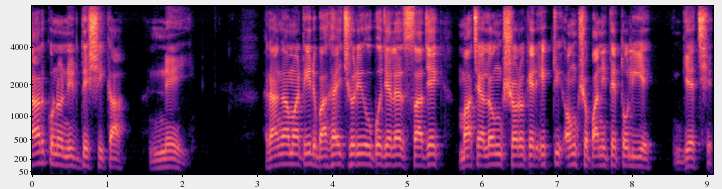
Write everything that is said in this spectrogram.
তার কোনো নির্দেশিকা নেই। রাঙামাটির বাঘাইছড়ি উপজেলার সাজেক মাচালং সড়কের একটি অংশ পানিতে তলিয়ে গেছে।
